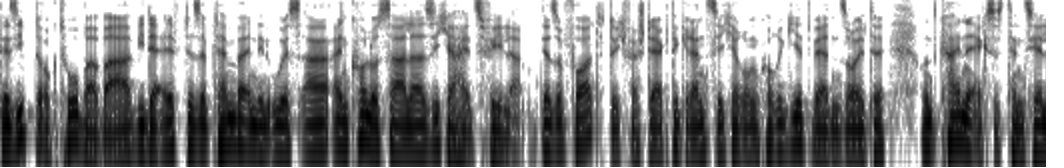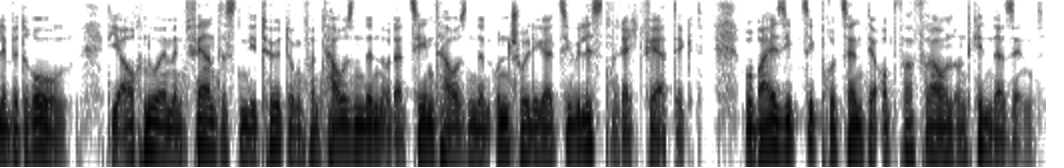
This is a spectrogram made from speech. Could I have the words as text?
Der 7. Oktober war, wie der 11. September in den USA, ein kolossaler Sicherheitsfehler, der sofort durch verstärkte Grenzsicherung korrigiert werden sollte und keine existenzielle Bedrohung, die auch nur im entferntesten die Tötung von Tausenden oder Zehntausenden unschuldiger Zivilisten rechtfertigt, wobei 70 Prozent der Opfer Frauen und Kinder sind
